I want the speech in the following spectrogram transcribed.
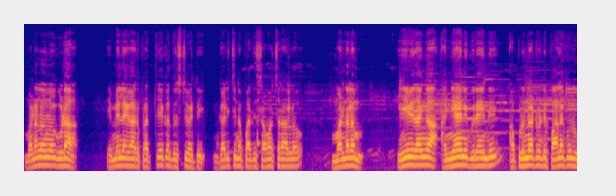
మండలంలో కూడా ఎమ్మెల్యే గారు ప్రత్యేక దృష్టి పెట్టి గడిచిన పది సంవత్సరాల్లో మండలం ఏ విధంగా అన్యాయానికి గురైంది అప్పుడున్నటువంటి పాలకులు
